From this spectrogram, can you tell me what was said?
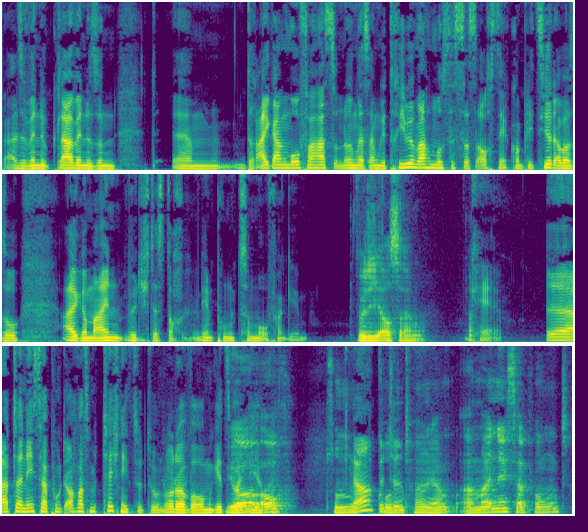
also wenn du, klar, wenn du so ein ähm, Dreigang-Mofa hast und irgendwas am Getriebe machen musst, ist das auch sehr kompliziert, aber so allgemein würde ich das doch den Punkt zum Mofa geben. Würde ich auch sagen. Okay. Äh, hat der nächste Punkt auch was mit Technik zu tun, oder worum geht's bei dir? auch zum Ja, bitte. Teil, ja. Aber mein nächster Punkt,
